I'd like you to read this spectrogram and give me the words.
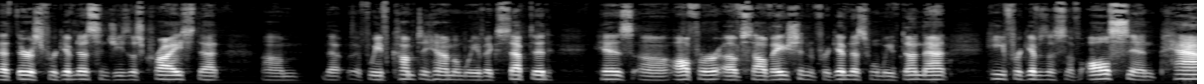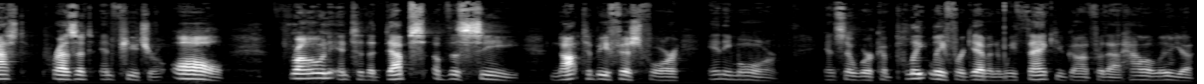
that there's forgiveness in Jesus Christ, that, um, that if we've come to Him and we've accepted His uh, offer of salvation and forgiveness, when we've done that, He forgives us of all sin, past, present, and future, all thrown into the depths of the sea, not to be fished for anymore. And so we're completely forgiven, and we thank you, God, for that. Hallelujah.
